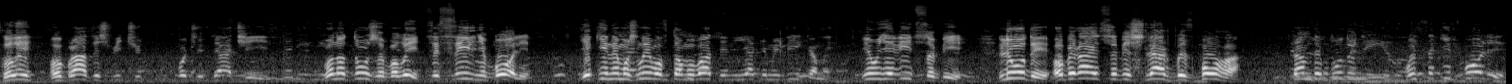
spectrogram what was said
Коли образиш відчу... почуття чиїсь, воно дуже болить. Це сильні болі, які неможливо втамувати ніякими ліками. І уявіть собі, люди обирають собі шлях без Бога, там, де будуть ось такі болі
